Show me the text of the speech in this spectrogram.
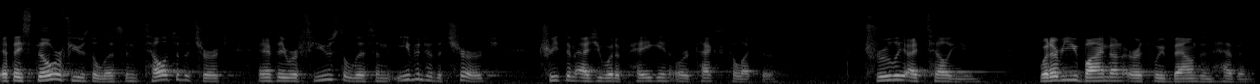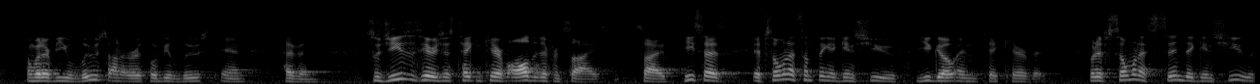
If they still refuse to listen, tell it to the church, and if they refuse to listen, even to the church, treat them as you would a pagan or a tax collector. Truly, I tell you, whatever you bind on earth will be bound in heaven, and whatever you loose on earth will be loosed in heaven. So Jesus here is just taking care of all the different sides. sides. He says, if someone has something against you, you go and take care of it. But if someone has sinned against you,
